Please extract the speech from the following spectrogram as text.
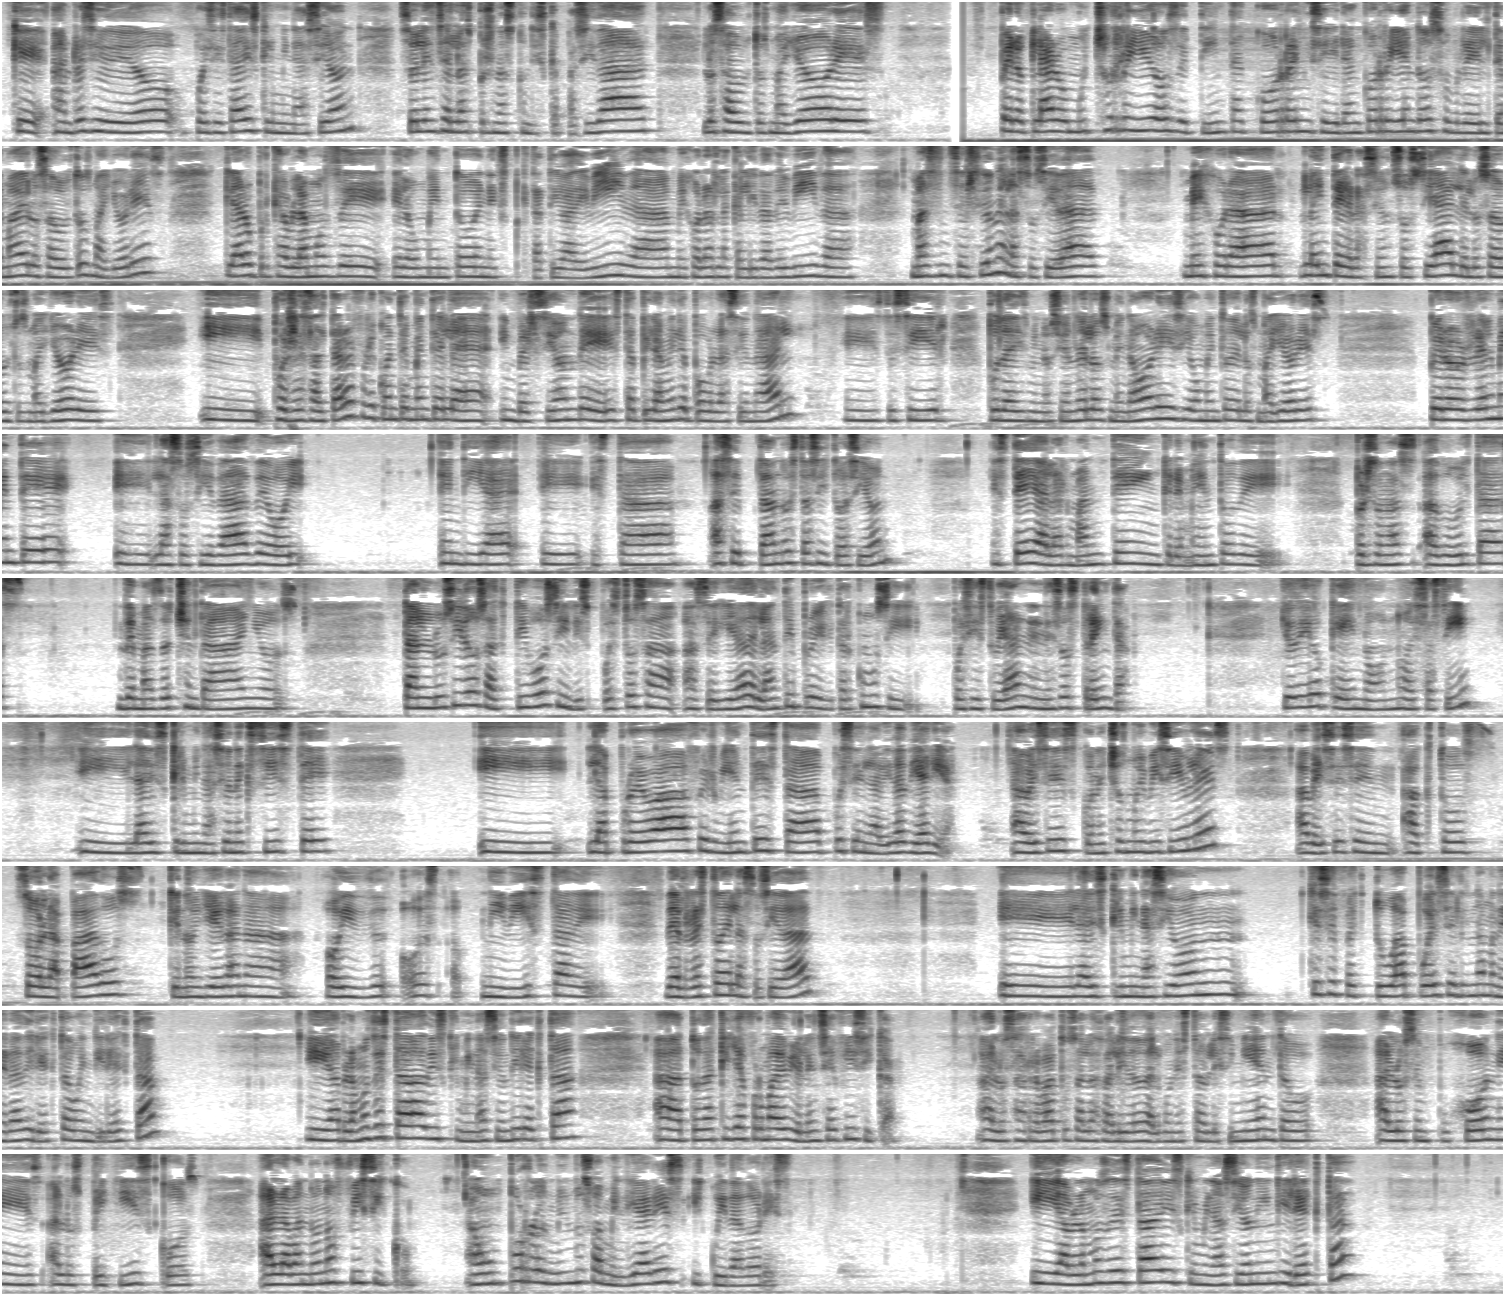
que han recibido pues esta discriminación suelen ser las personas con discapacidad, los adultos mayores, pero claro, muchos ríos de tinta corren y seguirán corriendo sobre el tema de los adultos mayores. Claro, porque hablamos de el aumento en expectativa de vida, mejorar la calidad de vida, más inserción en la sociedad, mejorar la integración social de los adultos mayores y pues resaltar frecuentemente la inversión de esta pirámide poblacional, es decir, pues la disminución de los menores y aumento de los mayores. Pero realmente eh, la sociedad de hoy en día eh, está aceptando esta situación, este alarmante incremento de personas adultas de más de 80 años, tan lúcidos, activos y dispuestos a, a, seguir adelante y proyectar como si, pues, si estuvieran en esos 30. Yo digo que no, no es así. Y la discriminación existe y la prueba ferviente está pues en la vida diaria, a veces con hechos muy visibles, a veces en actos solapados que no llegan a oídos ni vista de, del resto de la sociedad. Eh, la discriminación que se efectúa puede ser de una manera directa o indirecta. Y hablamos de esta discriminación directa a toda aquella forma de violencia física, a los arrebatos a la salida de algún establecimiento, a los empujones, a los pellizcos, al abandono físico, aún por los mismos familiares y cuidadores. Y hablamos de esta discriminación indirecta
